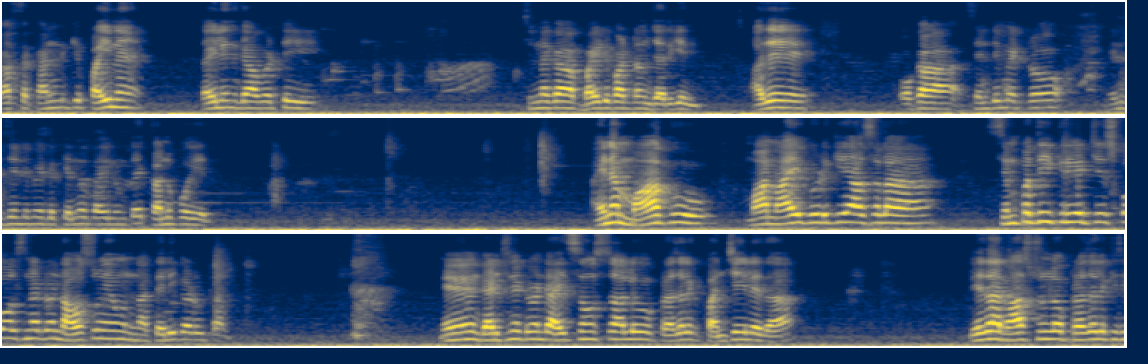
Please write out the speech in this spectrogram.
కాస్త కన్నుకి పైన తగిలింది కాబట్టి చిన్నగా బయటపడడం జరిగింది. అదే ఒక సెంటీమీటర్ రెండు సెంటీమీటర్ కింద తగిలి ఉంటే కన్ను పోయేది. అయినా మాకు మా నాయకుడికి అసలు సింపతి క్రియేట్ చేసుకోవాల్సినటువంటి అవసరం ఏముంది? నాకు తెలియక అడుగుతాను. మేమేం గడిచినటువంటి ఐదు సంవత్సరాలు ప్రజలకు పనిచేయలేదా? లేదా రాష్ట్రంలో ప్రజలకి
